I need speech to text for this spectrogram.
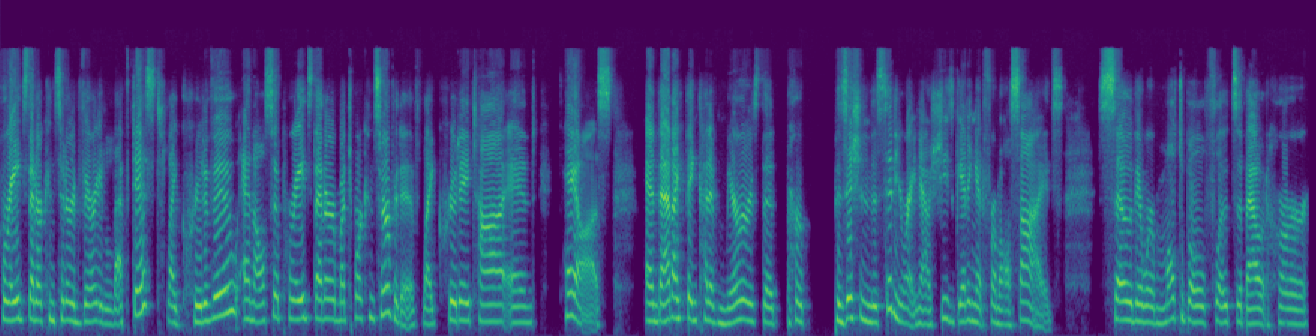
parades that are considered very leftist, like Vieux, and also parades that are much more conservative, like Krewe d'Etat and Chaos. And that I think kind of mirrors the her position in the city right now. She's getting it from all sides. So there were multiple floats about her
